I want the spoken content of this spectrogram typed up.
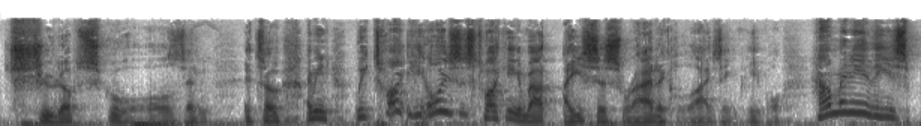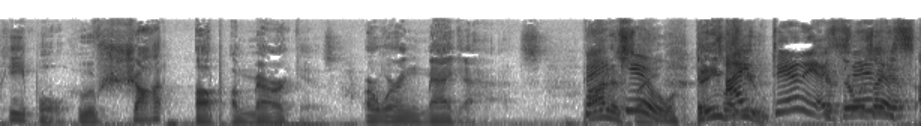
shoot up schools, and it's so. I mean, we talk. He always is talking about ISIS radicalizing people. How many of these people who have shot up Americans are wearing MAGA hats? Thank Honestly, you. Thank like- you. I, Danny, I if there was like this. an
